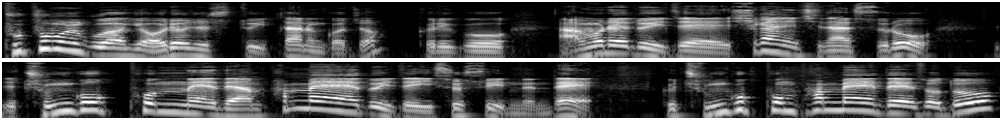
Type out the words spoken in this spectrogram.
부품을 구하기 어려워질 수도 있다는 거죠. 그리고 아무래도 이제 시간이 지날수록 이제 중고폰에 대한 판매도 이제 있을 수 있는데 그 중고폰 판매에 대해서도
